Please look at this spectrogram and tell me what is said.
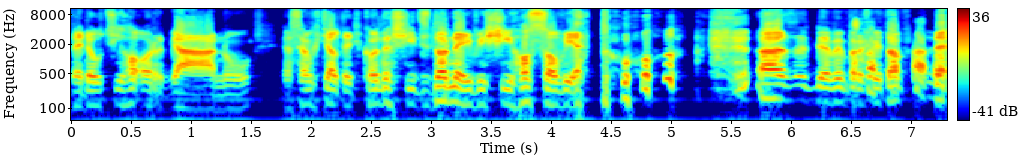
vedoucího orgánu, já jsem chtěl teď říct do nejvyššího sovětu, nevím, proč mi to, ne,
